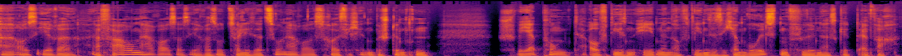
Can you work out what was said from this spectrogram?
äh, aus ihrer Erfahrung heraus, aus ihrer Sozialisation heraus häufig einen bestimmten Schwerpunkt auf diesen Ebenen, auf denen sie sich am wohlsten fühlen. Es gibt einfach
